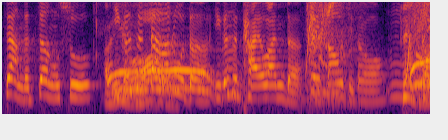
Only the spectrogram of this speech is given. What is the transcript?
这样的证书，一个是大陆的，一个是台湾的，最高级的哦。最高级的。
